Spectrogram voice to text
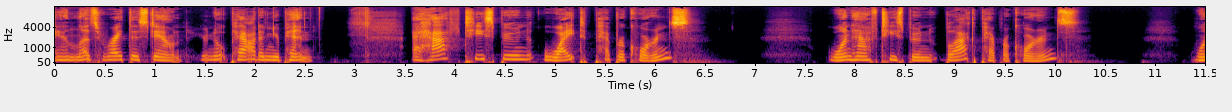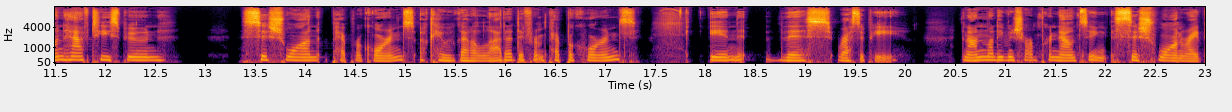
and let's write this down your notepad and your pen. A half teaspoon white peppercorns, one half teaspoon black peppercorns, one half teaspoon Sichuan peppercorns. Okay, we've got a lot of different peppercorns in this recipe. And I'm not even sure I'm pronouncing Sichuan right.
